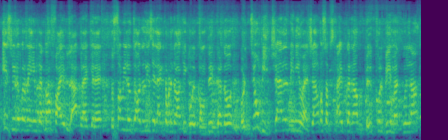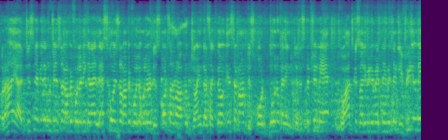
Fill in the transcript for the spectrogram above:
इस वीडियो पर मैं करता हूँ फाइव लाख लाइक के लिए। तो सभी लोग जाओ जल्दी से लाइक बटन दबा कोई कंप्लीट कर दो। और जो भी चैनल पे नहीं हुआ चैनल को सब्सक्राइब करना बिल्कुल भी मत भूलना। और हाँ यार, जिसने भी मुझे इंस्टाग्राम पे फॉलो नहीं करा है लेट्स गो इंस्टाग्राम पे फॉलो करो डिस्कॉर्ड सर्वर आप लोग ज्वाइन कर सकते हो। इंस्टाग्राम डिस्कॉर्ड दोनों का लिंक डिस्क्रिप्शन में है। तो आज के वाली वीडियो में इतना हैं। वीडियो में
